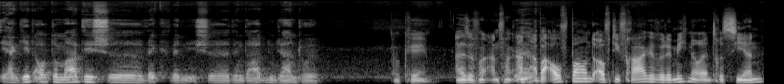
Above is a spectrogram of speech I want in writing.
der geht automatisch äh, weg, wenn ich äh, den Daten in die Hand hole. Okay, also von Anfang an. Aber aufbauend auf die Frage würde mich noch interessieren,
